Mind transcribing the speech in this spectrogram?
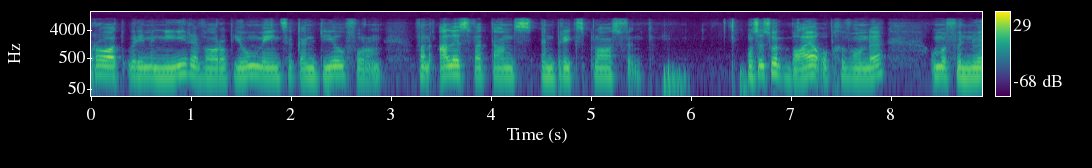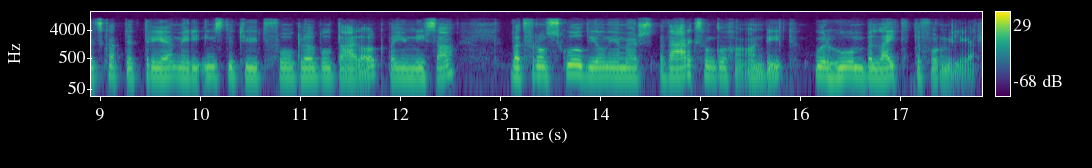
praat oor die maniere waarop jong mense kan deel vorm van alles wat tans in BRICS plaasvind. Ons is ook baie opgewonde om 'n vennootskap te tree met die Institute for Global Dialogue by UNISA wat vir ons skooldeelnemers 'n werkswinkel gaan aanbied oor hoe om beleid te formuleer.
